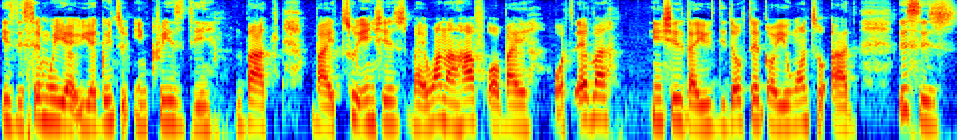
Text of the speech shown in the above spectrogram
is the same way you're, you're going to increase the back by two inches by one and a half or by whatever inches that you deducted or you want to add. This is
